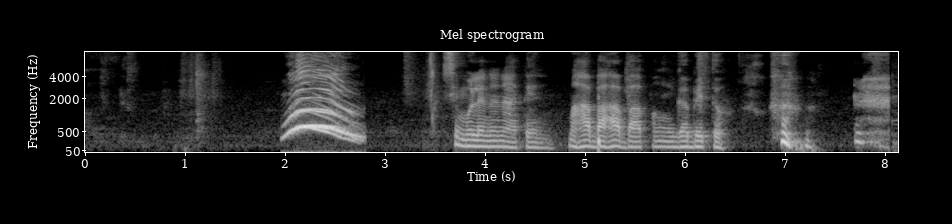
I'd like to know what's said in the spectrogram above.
Woo! Simulan na natin. Mahaba-haba pang gabi to.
